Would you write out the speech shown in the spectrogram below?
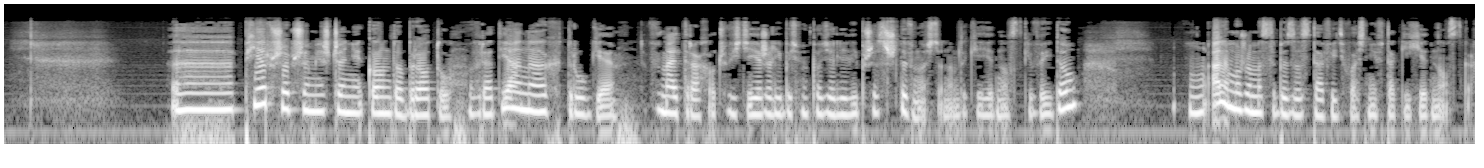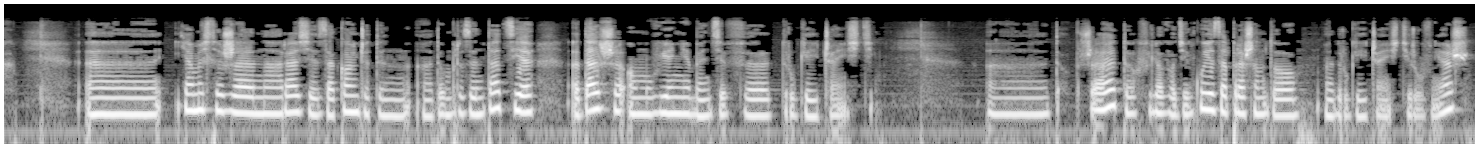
E, Pierwsze przemieszczenie kąt obrotu w radianach, drugie w metrach. Oczywiście, jeżeli byśmy podzielili przez sztywność, to nam takie jednostki wyjdą, Mm, ale możemy sobie zostawić właśnie w takich jednostkach. E, Ja myślę, że na razie zakończę e, tę prezentację. Dalsze omówienie będzie w drugiej części. E, Dobrze, to chwilowo dziękuję. Zapraszam do e, drugiej części również.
